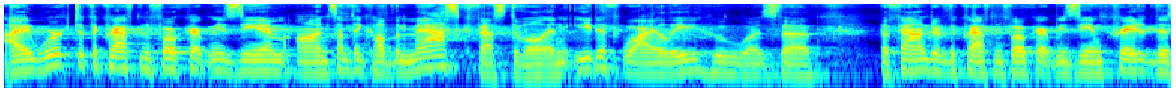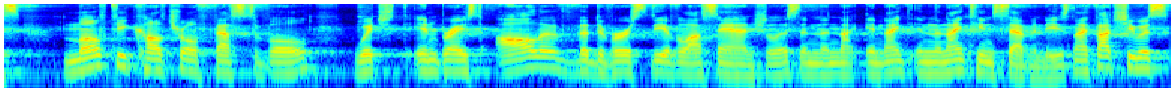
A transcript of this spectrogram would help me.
I worked at the Craft and Folk Art Museum on something called the Mask Festival, and Edith Wyle, who was the, the founder of the Craft and Folk Art Museum, created this multicultural festival which embraced all of the diversity of Los Angeles in the, in, in the 1970s. And I thought she was,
